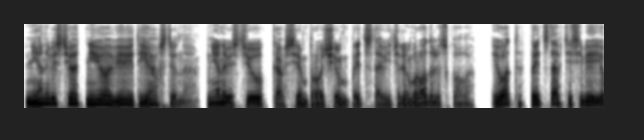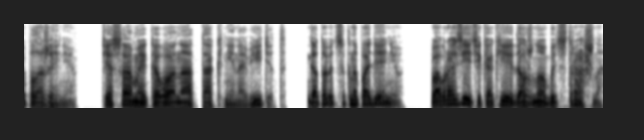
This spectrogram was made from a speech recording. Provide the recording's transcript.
Ненавистью от нее веет явственно, ненавистью ко всем прочим представителям рода людского. И вот представьте себе ее положение. Те самые, кого она так ненавидит, готовятся к нападению. Вообразите, как ей должно быть страшно,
